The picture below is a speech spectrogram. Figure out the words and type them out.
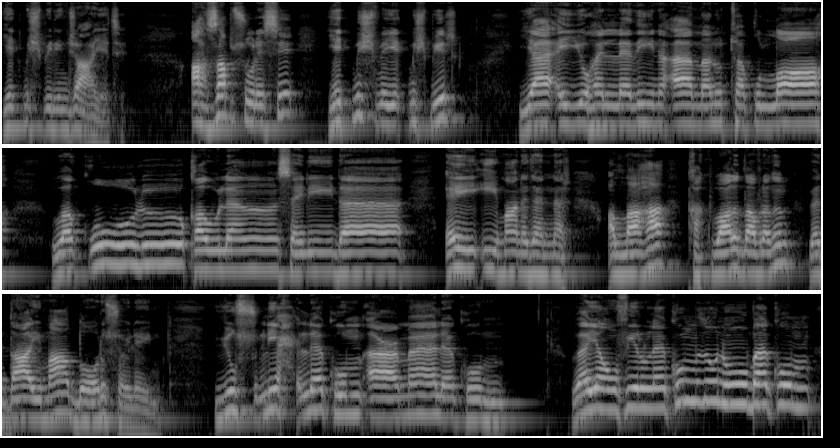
71. ayeti. Ahzab suresi 70 ve 71 Ya eyyühellezine amenu tekullah ve kulu kavlen sedida Ey iman edenler Allah'a takvalı davranın ve daima doğru söyleyin. Yuslih lekum a'malekum ve yağfir lekum zunubakum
